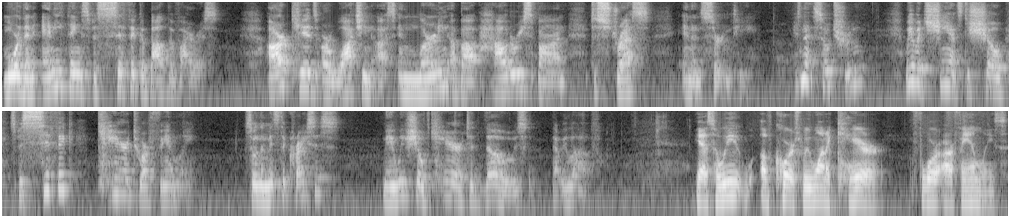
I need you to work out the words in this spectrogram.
more than anything specific about the virus. Our kids are watching us and learning about how to respond to stress and uncertainty. Isn't that so true? We have a chance to show specific care to our family. So, in the midst of crisis, may we show care to those that we love. Yeah, so we, of course, we want to care for our families.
